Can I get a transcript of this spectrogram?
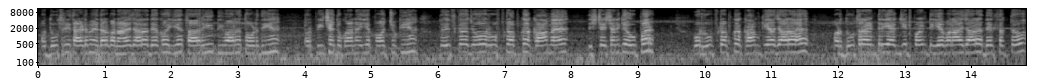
और दूसरी साइड में इधर बनाया जा रहा है। देखो ये सारी दीवारें तोड़ दी हैं और पीछे दुकानें ये पहुँच चुकी हैं। तो इसका जो रूफ टॉप का काम है स्टेशन के ऊपर, वो रूफ टॉप का काम किया जा रहा है और दूसरा एंट्री एग्जिट पॉइंट ये बनाया जा रहा है, देख सकते हो।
